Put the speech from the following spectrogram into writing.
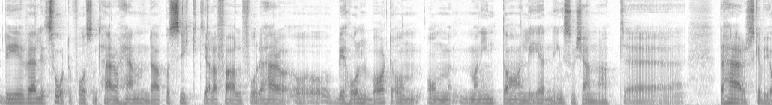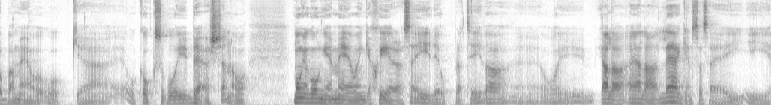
det är väldigt svårt att få sånt här att hända på sikt i alla fall. Få det här att- bli hållbart om, om man inte har en ledning som känner att eh, det här ska vi jobba med och, och, och också gå i bräschen. Och många gånger är med och engagera sig i det operativa och i, alla, i alla lägen så att säga i, i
